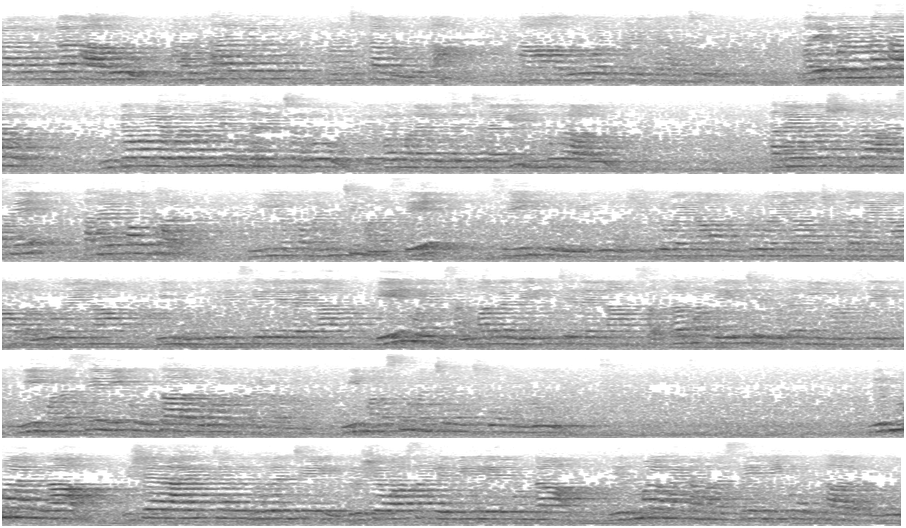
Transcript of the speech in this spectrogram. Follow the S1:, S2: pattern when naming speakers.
S1: విగ్రహాలు కూడా కాదు. మన ఉదాహరణకు మన చుట్టాలు బంధువులా కాదు అంటున్నాడు ఇక్కడ చూడు మరెవ్వరు కూడా కాదు. ఇంకా వాళ్ళు ఎవరు మనల్ని ఉద్ధరించరు ఎవరు మనల్ని ఉద్ధరించడానికి ముందుకు రారు. తన యొక్క శుద్ధ మనస్సే తన యొక్క ఉద్ధారం. సత్కర్మ కూడా నీ మనస్సే నీ మనస్సే నీకు ఉద్ధారకుడు అంటున్నాడు ఇక్కడ నీ మనస్సును మంచిగా ఉంచుకో ముందు. నిర్మలంగా విషయరాహిత్యాన్ని దూరం చేయి దృశ్యవాసనలు ఏమీ లేకుండా నిర్మలమైన మనస్సే నీకు ఉద్ధారకుడు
